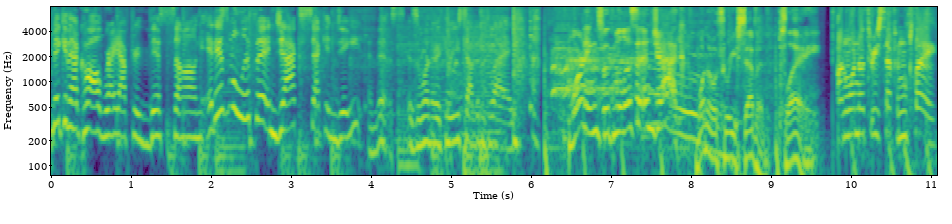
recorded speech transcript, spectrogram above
Making that call right after this song. It is Melissa and Jack's second date, and this is 1037 Play. Mornings with Melissa and Jack 1037 Play. on 1037 Play.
